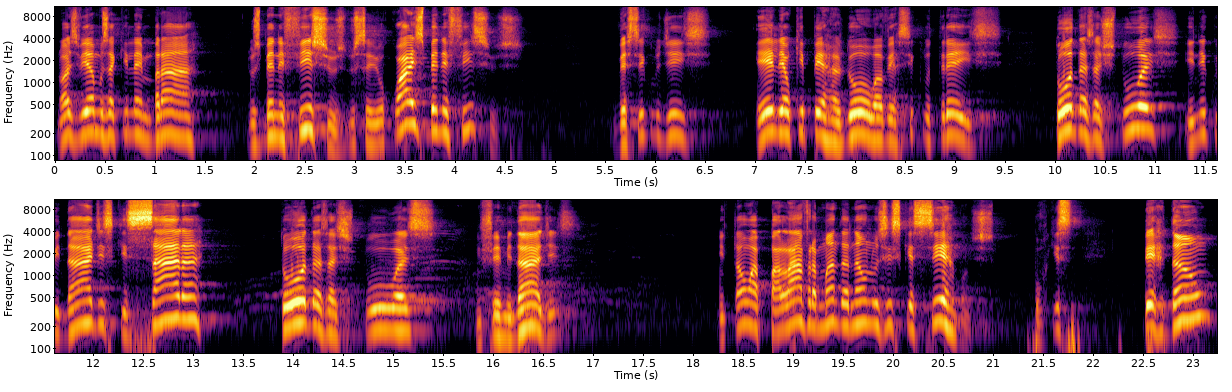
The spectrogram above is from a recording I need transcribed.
nós viemos aqui lembrar dos benefícios do Senhor. Quais benefícios? O versículo diz: Ele é o que perdoa, versículo 3, todas as tuas iniquidades, que sara todas as tuas enfermidades. Então a palavra manda não nos esquecermos, porque perdão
